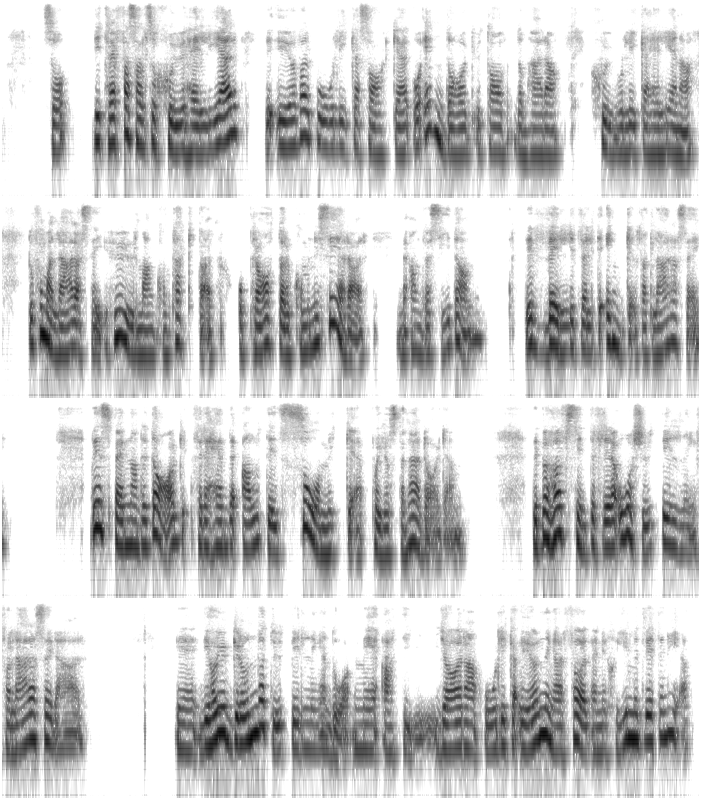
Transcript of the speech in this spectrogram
Så vi träffas alltså sju helger, vi övar på olika saker och en dag utav de här sju olika helgerna, då får man lära sig hur man kontaktar och pratar och kommunicerar med andra sidan. Det är väldigt, väldigt enkelt att lära sig. Det är en spännande dag för det händer alltid så mycket på just den här dagen. Det behövs inte flera års utbildning för att lära sig det här. Eh, vi har ju grundat utbildningen då med att göra olika övningar för energimedvetenhet.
